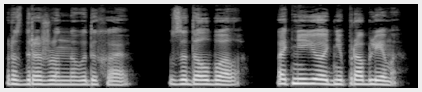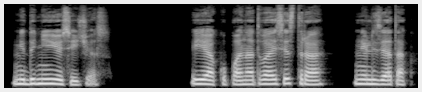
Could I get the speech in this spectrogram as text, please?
Раздраженно выдыхаю. Задолбала. От нее одни проблемы. Не до нее сейчас. Якуб, она твоя сестра. Нельзя так.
